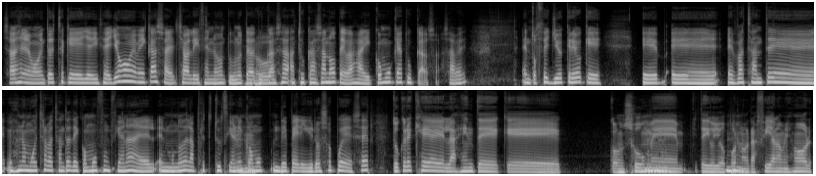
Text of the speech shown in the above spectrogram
¿sabes? En el momento este que ella dice, yo me voy a mi casa, el chaval le dice, no, tú no te vas a tu casa, a tu casa no te vas a ir, ¿cómo que a tu casa, ¿sabes? Entonces yo creo que eh, eh, es bastante, es una muestra bastante de cómo funciona el, el mundo de la prostitución y cómo de peligroso puede ser. ¿Tú crees que la gente que consume, ¿qué te digo yo, pornografía a lo mejor,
